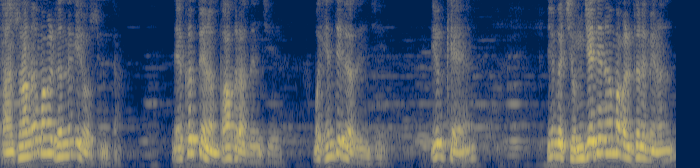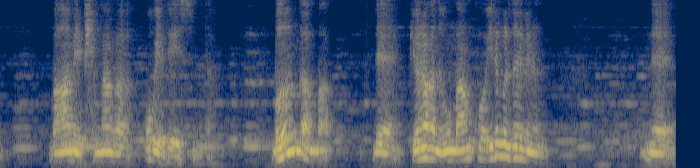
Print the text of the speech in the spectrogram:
단순한 음악을 듣는 게 좋습니다. 네, 그때는 바흐라든지 뭐 핸델이라든지 이렇게 이런 거 정제된 음악을 들으면은 마음의 평화가 오게 되어 있습니다. 뭔가 막 네, 변화가 너무 많고 이런 걸 들으면은 네,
